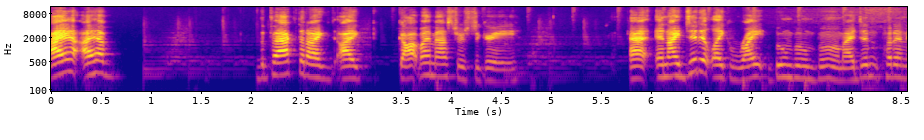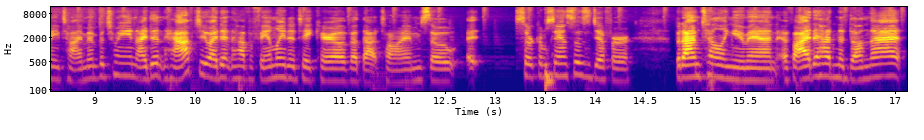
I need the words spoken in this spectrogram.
i i have the fact that i i got my master's degree at, and i did it like right boom boom boom. I didn't put any time in between. I didn't have to. I didn't have a family to take care of at that time. So it, circumstances differ. But i'm telling you man if i hadn't have done that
